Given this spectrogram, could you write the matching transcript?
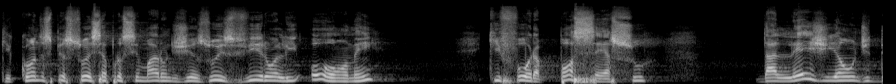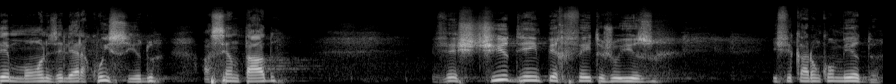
que quando as pessoas se aproximaram de Jesus, viram ali o homem que fora possesso da legião de demônios, ele era conhecido, assentado, vestido e em perfeito juízo, e ficaram com medo.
